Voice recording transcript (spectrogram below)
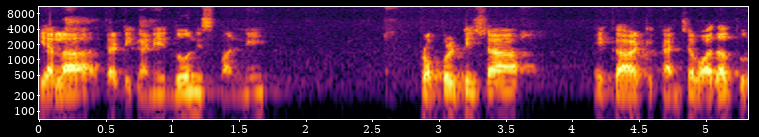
याला त्या ठिकाणी दोन इस्मांनी प्रॉपर्टीच्या एका ठिकाणच्या वादातून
